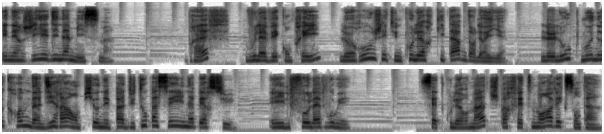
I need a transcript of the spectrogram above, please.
énergie et dynamisme. Bref, vous l'avez compris, le rouge est une couleur qui tape dans l'œil. Le look monochrome d'Indira Ampio n'est pas du tout passé inaperçu. Et il faut l'avouer. Cette couleur match parfaitement avec son teint.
